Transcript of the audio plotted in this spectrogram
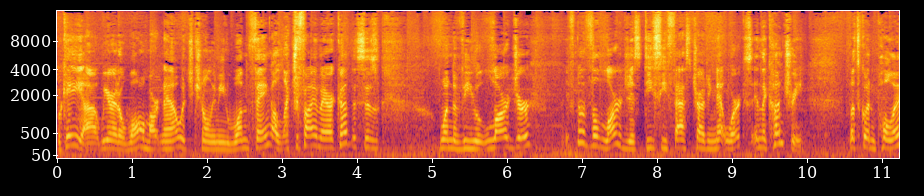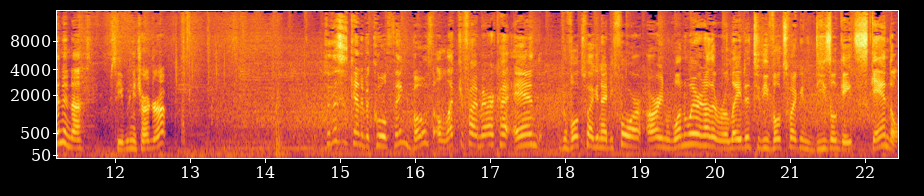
Okay, uh, we are at a Walmart now, which can only mean one thing, Electrify America. This is one of the larger, if not the largest, DC fast charging networks in the country. Let's go ahead and pull in and uh, see if we can charge her up. So this is kind of a cool thing. Both Electrify America and the Volkswagen ID4 are in one way or another related to the Volkswagen Dieselgate scandal.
